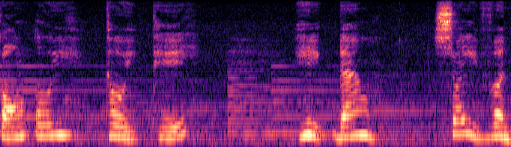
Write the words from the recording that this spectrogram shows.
Con ơi, thời thế, hiện đang xoay vần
